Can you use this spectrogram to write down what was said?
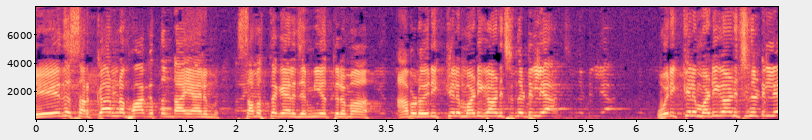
ഏത് സർക്കാരിന്റെ ഭാഗത്തുണ്ടായാലും സമസ്ത കേരള ജമിയത്തുലമ അവിടെ ഒരിക്കലും മടി കാണിച്ചു നിന്നിട്ടില്ല ഒരിക്കലും മടി കാണിച്ചു നിന്നിട്ടില്ല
